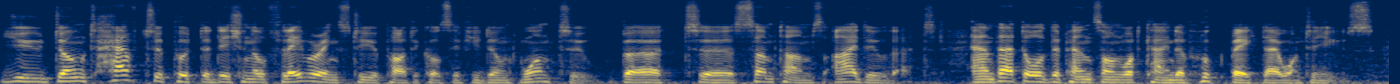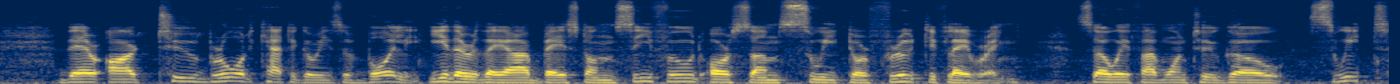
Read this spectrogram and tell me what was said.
You don't have to put additional flavorings to your particles if you don't want to But uh, sometimes I do that. And that all depends on what kind of hook bait I want to use. There are two broad categories of boilie. Either they are based on seafood or some sweet or fruity flavoring. So if I want to go sweet,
